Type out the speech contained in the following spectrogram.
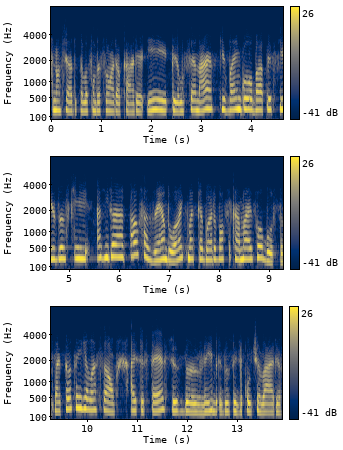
financiado pela Fundação Araucária e pelo Senar, que vai englobar pesquisas que a gente já estava fazendo antes, mas que agora vão ficar mais robustas, né? tanto em relação a esses testes dos híbridos e de cultivares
